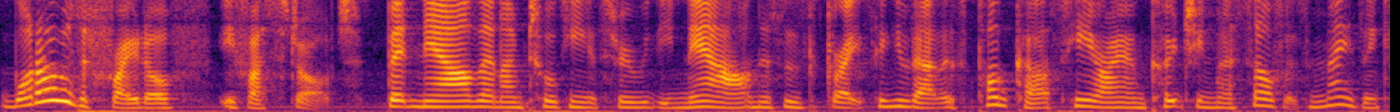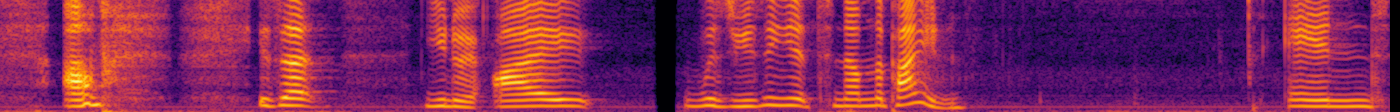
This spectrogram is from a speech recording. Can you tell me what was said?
what I was afraid of if I stopped. But now that I'm talking it through with you now, and this is the great thing about this podcast, here I am coaching myself. It's amazing. Um, is that you know I was using it to numb the pain, and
